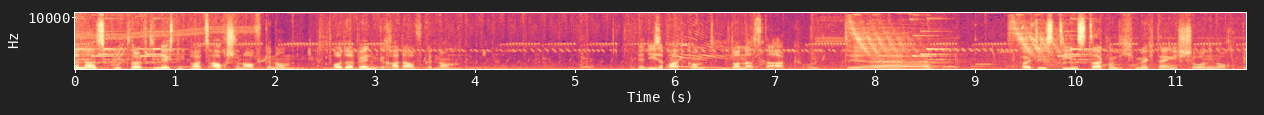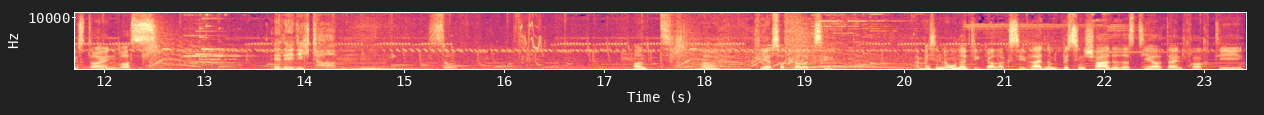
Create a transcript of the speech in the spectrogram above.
wenn alles gut läuft, die nächsten Parts auch schon aufgenommen. Oder werden gerade aufgenommen. Denn dieser Part kommt Donnerstag. Und äh, heute ist Dienstag und ich möchte eigentlich schon noch bis dahin was erledigt haben. So. Und äh, die Ersat Galaxie. Ein bisschen ohne die Galaxie. Leider ein bisschen schade, dass die halt einfach die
